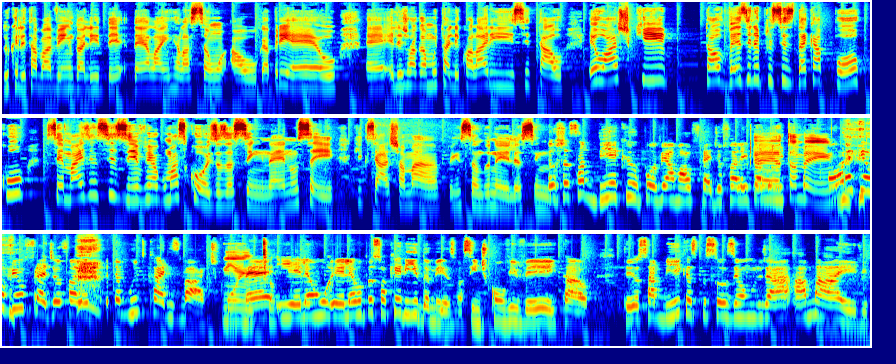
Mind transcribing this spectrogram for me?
do que ele tava vendo ali de- dela em relação ao Gabriel. É, ele joga muito ali com a Larissa e tal. Eu acho que talvez ele precise daqui a pouco ser mais incisivo em algumas coisas, assim, né? Não sei. O que, que você acha, Má, pensando nele, assim? Eu já sabia que o povo ia amar o Fred. Eu falei pra É, eu Luísa, também. A hora que eu vi o Fred, eu falei, ele é muito carismático, Muito. né? E ele é, um, ele é uma pessoa querida mesmo, assim, de conviver e tal. Então eu sabia que as pessoas iam já amar ele.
